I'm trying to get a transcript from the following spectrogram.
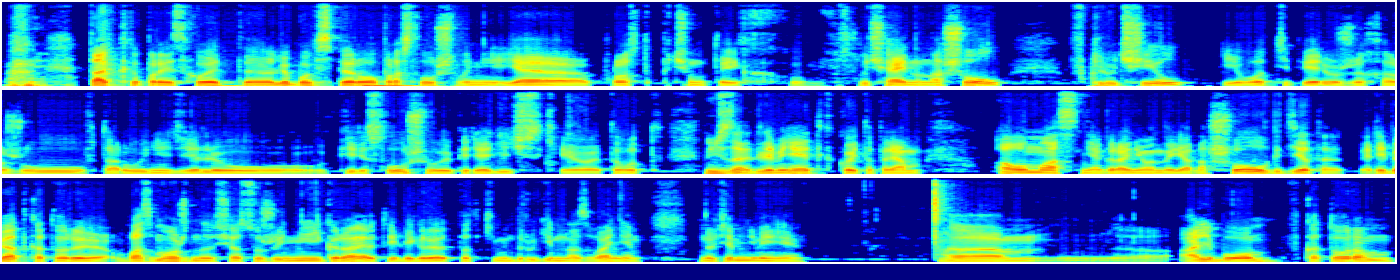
так происходит э, любовь с первого прослушивания. Я просто почему-то их случайно нашел, включил, и вот теперь уже хожу вторую неделю, переслушиваю периодически. Это вот, ну не знаю, для меня это какой-то прям алмаз неограненный. Я нашел где-то ребят, которые, возможно, сейчас уже не играют или играют под каким-то другим названием, но тем не менее альбом, в котором,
